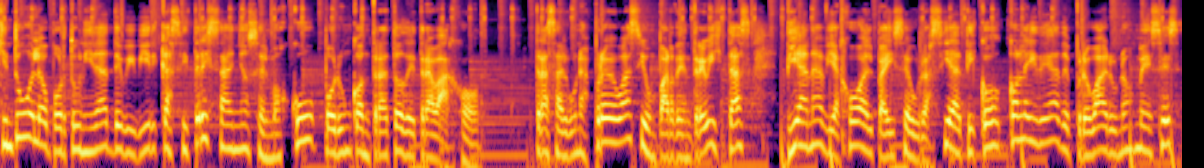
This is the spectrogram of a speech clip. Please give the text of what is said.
quien tuvo la oportunidad de vivir casi tres años en Moscú por un contrato de trabajo. Tras algunas pruebas y un par de entrevistas, Diana viajó al país euroasiático con la idea de probar unos meses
